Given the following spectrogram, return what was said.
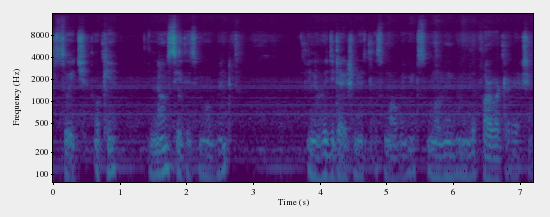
switch. Okay. Now see this movement in which direction it is moving. It's moving in the forward direction.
